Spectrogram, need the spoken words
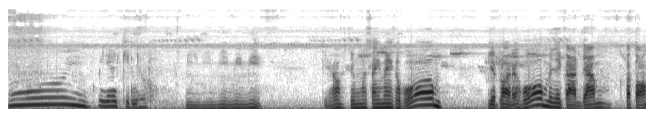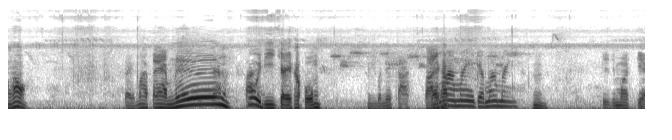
โอ้ย มียังกินอยู่ มีมีมีมีมีเดี๋ยวจึงมาใส่ไม้ครับผมเรียบร้อยแล้วครับผมบรรยากาศยามปะตองเฮาใส่มาแต้มหนึงโอ้ยดีใจครับผมถึงบรรยากาศไปเดี๋ยวครับ มาใหม่เดี๋ยวมาใหม่เดี๋ยวจะมาแก่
